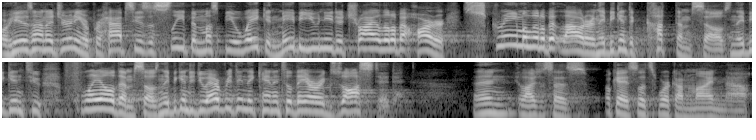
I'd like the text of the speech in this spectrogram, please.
Or he is on a journey, or perhaps he is asleep and must be awakened. Maybe you need to try a little bit harder, scream a little bit louder, and they begin to cut themselves, and they begin to flail themselves, and they begin to do everything they can until they are exhausted. And then Elijah says, Okay, so let's work on mine now.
